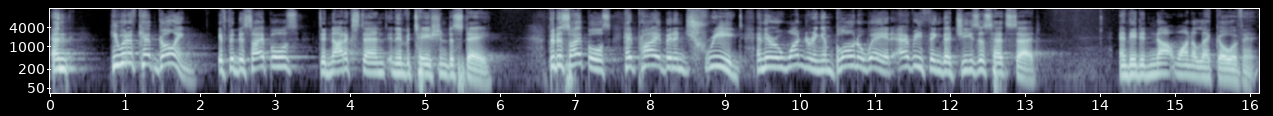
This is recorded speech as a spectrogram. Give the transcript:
And he would have kept going if the disciples did not extend an invitation to stay. The disciples had probably been intrigued and they were wondering and blown away at everything that Jesus had said. And they did not want to let go of it.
